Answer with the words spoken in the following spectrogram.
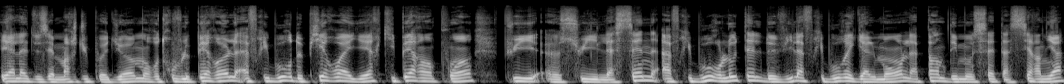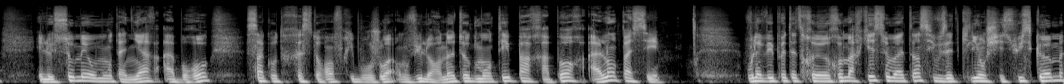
Et à la deuxième marche du podium, on retrouve le Pérol à Fribourg de Pierrot Ayer qui perd un point. Puis euh, suit la Seine à Fribourg, l'Hôtel de Ville à Fribourg également, la Pinte des Mossettes à Cernia et le Sommet aux Montagnards à Bro. Cinq autres restaurants fribourgeois ont vu leur note augmenter par rapport à l'an passé. Vous l'avez peut-être euh, remarqué ce matin si vous êtes client chez Swisscom,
